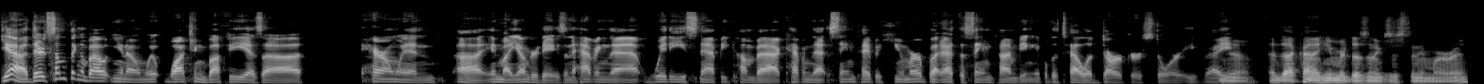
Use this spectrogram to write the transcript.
yeah, there's something about you know watching Buffy as a heroine uh, in my younger days and having that witty, snappy comeback, having that same type of humor, but at the same time being able to tell a darker story, right? Yeah, and that kind of humor doesn't exist anymore, right?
